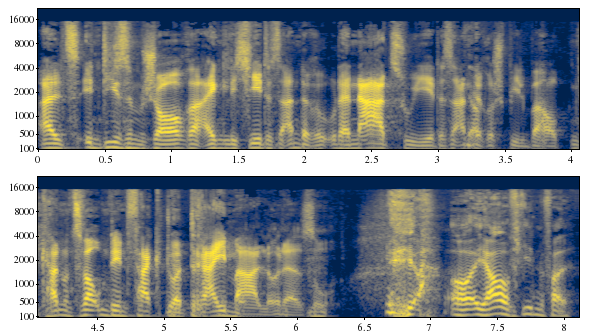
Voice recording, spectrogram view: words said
als in diesem Genre eigentlich jedes andere oder nahezu jedes andere ja. Spiel behaupten kann. Und zwar um den Faktor dreimal oder so. Ja, oh, ja, auf jeden Fall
